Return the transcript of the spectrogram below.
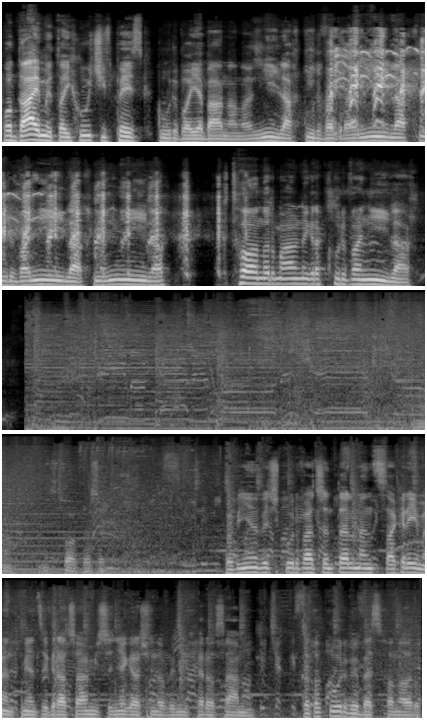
podajmy to i chuj ci w pysk, kurwo jebana. No Nilach, kurwa gra, Nilach, kurwa, Nilach, no Nilach. Kto normalny gra, kurwa, Nilach? Powinien być, kurwa, gentleman's agreement między graczami, że nie gra się nowymi herosami. Tylko to kurwy bez honoru.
